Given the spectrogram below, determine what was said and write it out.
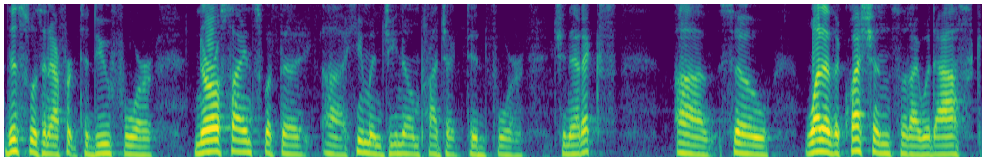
this was an effort to do for neuroscience what the Human Genome Project did for genetics. so one of the questions that I would ask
